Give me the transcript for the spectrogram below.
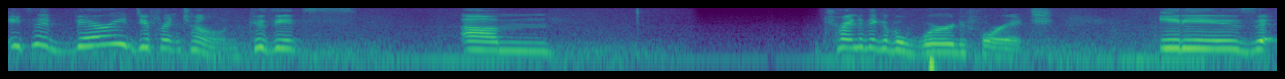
it's a very different tone because it's um trying to think of a word for it it is it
